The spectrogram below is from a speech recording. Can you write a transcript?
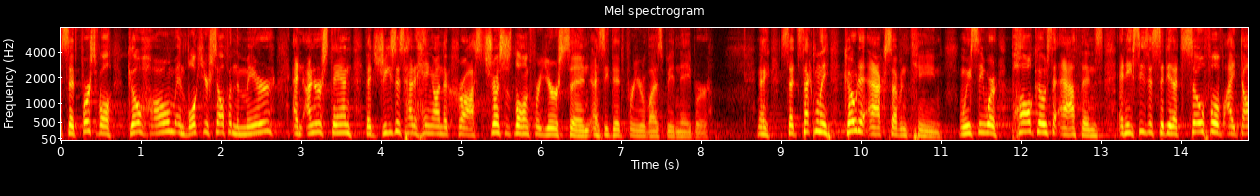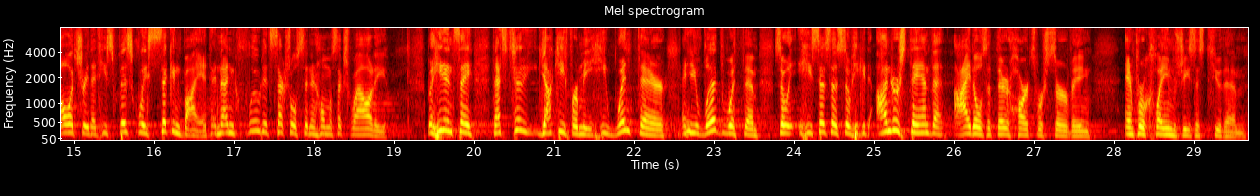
said, first of all, go home and look yourself in the mirror and understand that Jesus had to hang on the cross just as long for your sin as he did for your lesbian neighbor. And I said, secondly, go to Acts 17. And we see where Paul goes to Athens and he sees a city that's so full of idolatry that he's physically sickened by it, and that included sexual sin and homosexuality. But he didn't say, that's too yucky for me. He went there and he lived with them. So he says this so he could understand the idols that their hearts were serving and proclaim Jesus to them.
